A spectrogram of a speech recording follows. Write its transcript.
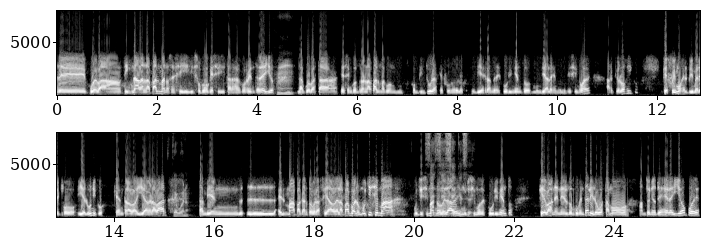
de cueva Cisnada en La Palma, no sé si, supongo que sí estarás al corriente de ello. Mm. La cueva está que se encontró en La Palma con, con pinturas, que fue uno de los 10 grandes descubrimientos mundiales en 2019, arqueológico, que fuimos el primer equipo y el único que ha entrado ahí a grabar. Qué bueno. También el, mapa cartografiado de La Palma, bueno, muchísimas, muchísimas novedades y muchísimos descubrimientos que van en el documental y luego estamos Antonio Tejera y yo pues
